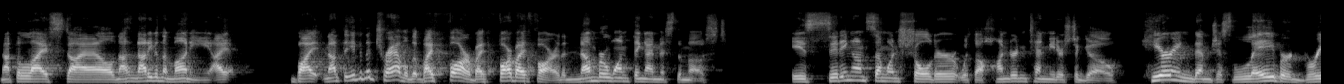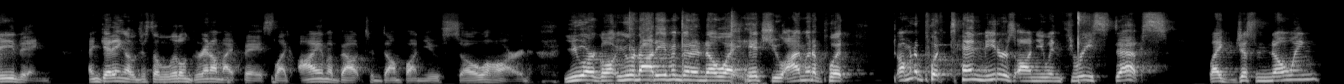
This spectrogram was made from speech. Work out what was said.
not the lifestyle, not, not even the money. I, by not the, even the travel, but by far, by far, by far, the number one thing I miss the most is sitting on someone's shoulder with 110 meters to go, hearing them just labored breathing and getting a, just a little grin on my face like i am about to dump on you so hard. You are going you're not even going to know what hit you. I'm going to put i'm going to put 10 meters on you in three steps. Like just knowing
